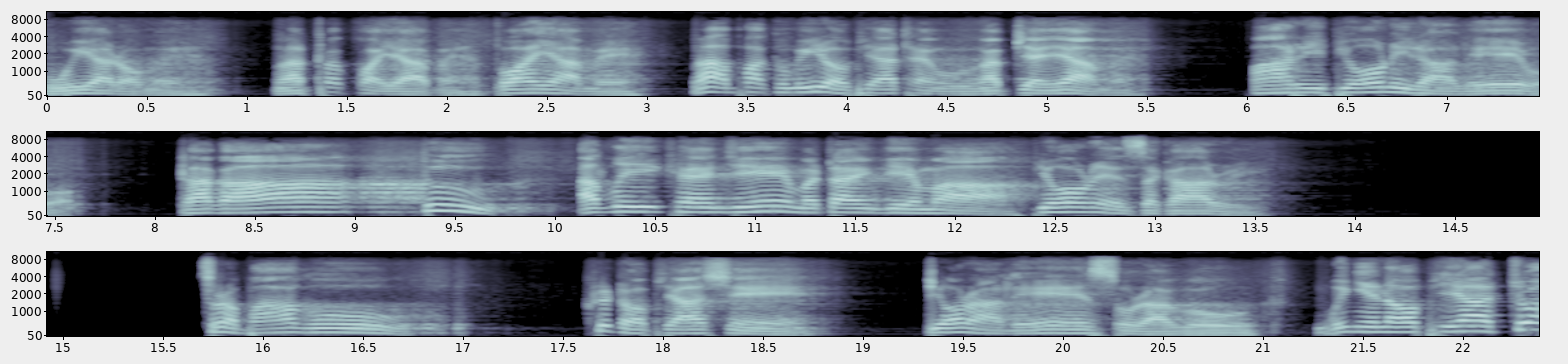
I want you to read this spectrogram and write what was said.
ဝေးရတော့မယ် ငါထွက်ခွာရမယ်သွားရမယ်ငါအဖခမီးတော်ဖျားထံကိုငါပြန်ရမယ်ဘာတွေပြောနေတာလဲပေါ့ဒါကသူ့အသေးခံခြင်းမတိုင်ခင်မှာပြောတဲ့စကားတွေဆိုတော့ဘာကိုခရစ်တော်ဖျားရှင်ပြောတာလဲဆိုတာကိုဝိညာဉ်တော်ဖျားကြွ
